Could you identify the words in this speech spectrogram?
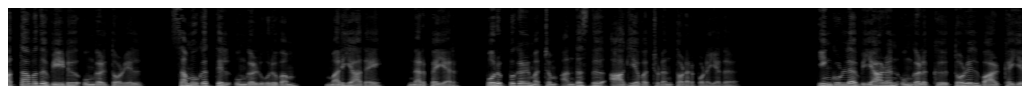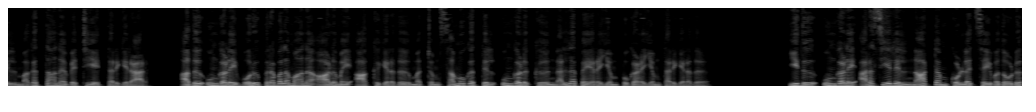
பத்தாவது வீடு உங்கள் தொழில் சமூகத்தில் உங்கள் உருவம் மரியாதை நற்பெயர் பொறுப்புகள் மற்றும் அந்தஸ்து ஆகியவற்றுடன் தொடர்புடையது. இங்குள்ள வியாழன் உங்களுக்கு தொழில் வாழ்க்கையில் மகத்தான வெற்றியைத் தருகிறார். அது உங்களை ஒரு பிரபலமான ஆளுமை ஆக்குகிறது மற்றும் சமூகத்தில் உங்களுக்கு நல்ல பெயரையும் புகழையும் தருகிறது. இது உங்களை அரசியலில் நாட்டம் கொள்ளச் செய்வதோடு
